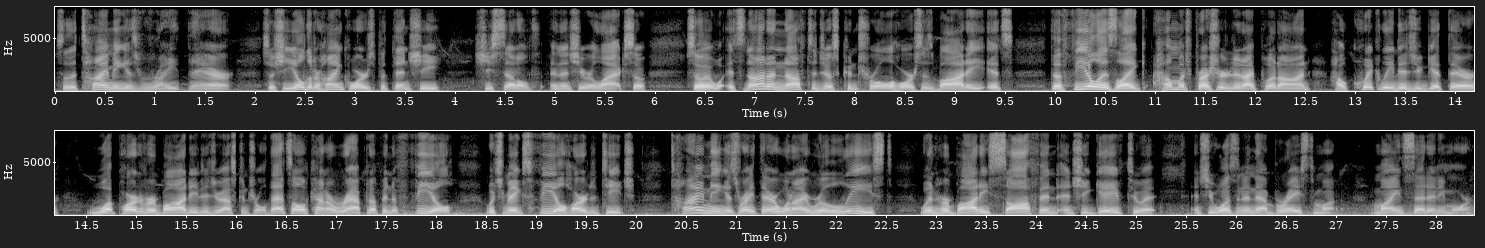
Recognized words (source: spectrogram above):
So the timing is right there. So she yielded her hindquarters, but then she she settled and then she relaxed. So so it, it's not enough to just control a horse's body. It's the feel is like how much pressure did I put on? How quickly did you get there? What part of her body did you ask control? That's all kind of wrapped up into feel, which makes feel hard to teach. Timing is right there when I released, when her body softened and she gave to it, and she wasn't in that braced mindset anymore.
